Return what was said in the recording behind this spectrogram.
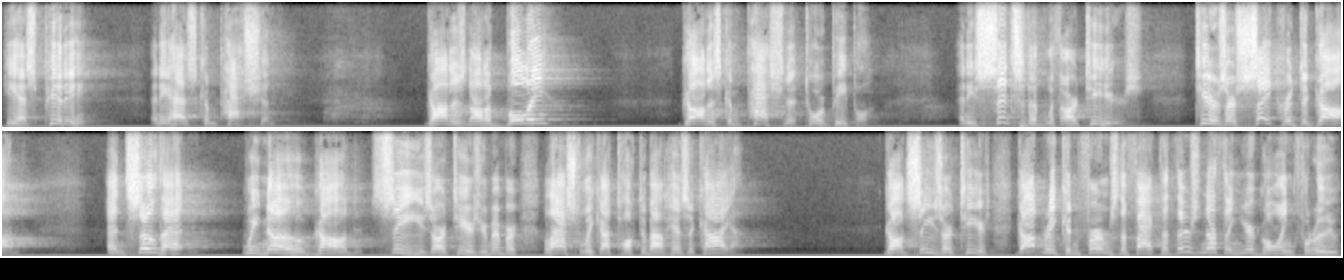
He has pity and He has compassion. God is not a bully, God is compassionate toward people, and He's sensitive with our tears. Tears are sacred to God, and so that we know God sees our tears. You remember last week I talked about Hezekiah. God sees our tears. God reconfirms the fact that there's nothing you're going through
